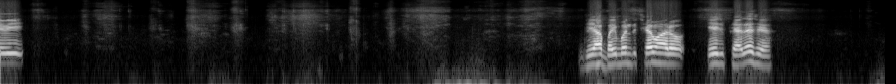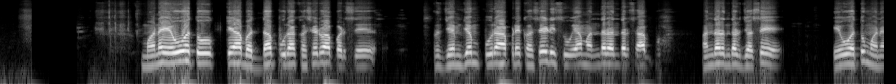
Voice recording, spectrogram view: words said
એવી જે આ ભાઈબંધ છે મારો, એ જ ફેદે છે. મને એવું હતું કે આ બધા પૂરા ખસેડવા પડશે જેમ જેમ પૂરા આપણે ખસેડીશું, એમ અંદર અંદર સાપ અંદર અંદર જશે એવું હતું મને.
